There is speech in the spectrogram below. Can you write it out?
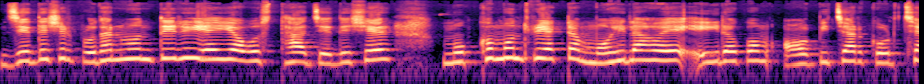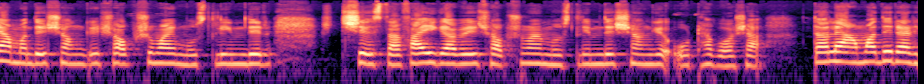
যে দেশের প্রধানমন্ত্রীরই এই অবস্থা, যে দেশের মুখ্যমন্ত্রী একটা মহিলা হয়ে এই রকম অবিচার করছে আমাদের সঙ্গে সব সময় মুসলিমদের সে সাফাই গাবে, সবসময় মুসলিমদের সঙ্গে ওঠা বসা তাহলে আমাদের আর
